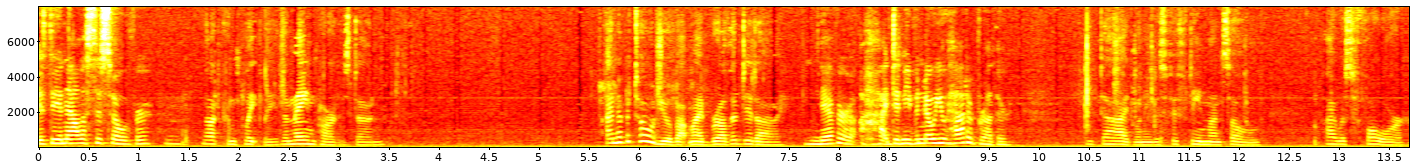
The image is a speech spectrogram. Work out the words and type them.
Is the analysis over? Hmm, not completely. The main part is done. I never told you about my brother, did I? Never. I didn't even know you had a brother. He died when he was 15 months old. I was four.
